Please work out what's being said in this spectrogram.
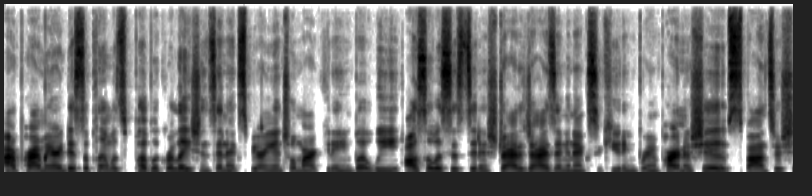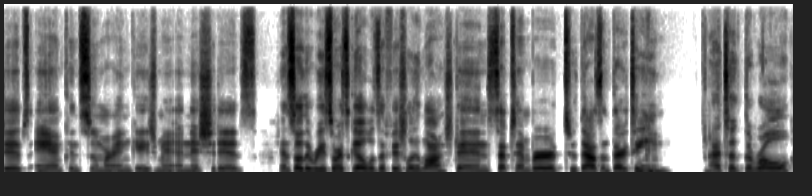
Our primary discipline was public relations and experiential marketing, but we also assisted in strategizing and executing brand partnerships, sponsorships, and consumer engagement initiatives. And so the Resource Guild was officially launched in September 2013. I took the role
